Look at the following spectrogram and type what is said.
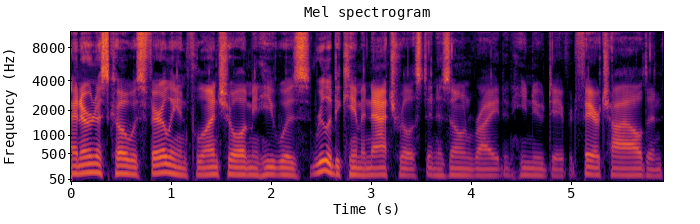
And Ernest Coe was fairly influential. I mean, he was really became a naturalist in his own right, and he knew David Fairchild and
